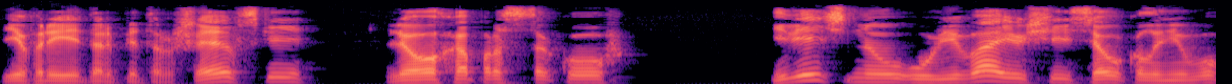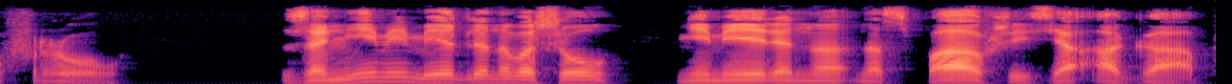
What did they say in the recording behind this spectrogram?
ефрейтор Петрушевский, Леха Простаков и вечно увивающийся около него фрол. За ними медленно вошел немерено наспавшийся Агап,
